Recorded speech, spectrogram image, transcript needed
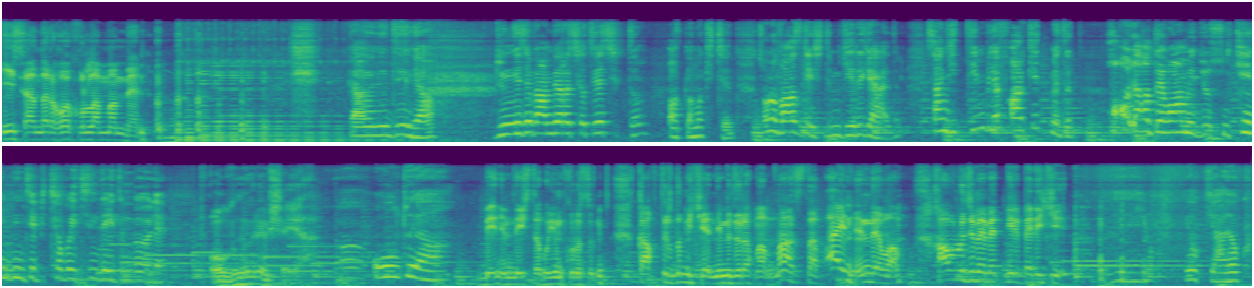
İnsanları hor kullanmam ben. Ya öyle değil ya. Dün gece ben bir ara çatıya çıktım atlamak için. Sonra vazgeçtim, geri geldim. Sen gittiğimi bile fark etmedin. Hala devam ediyorsun. Kendince bir çaba içindeydin böyle. Oldu mu öyle bir şey ya? Ha, oldu ya. Benim de işte huyum kurusun. Kaptırdım kendimi duramam. Non-stop aynen devam. Havlucu Mehmet bir ben iki. Ee, yok, yok ya yok.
